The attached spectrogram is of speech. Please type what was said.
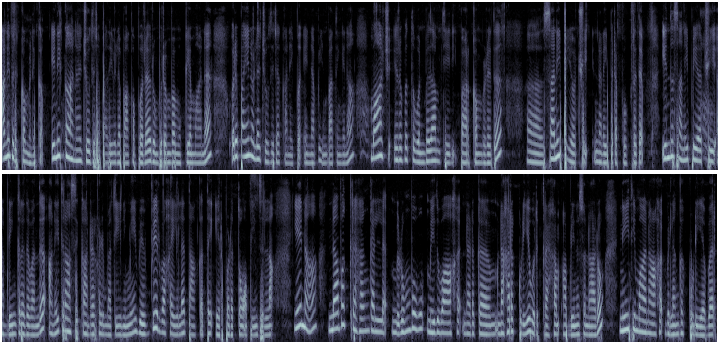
அனைவருக்கும் வணக்கம். இன்றைக்கான ஜோதிட பதிவில் பார்க்க போகிற ரொம்ப ரொம்ப முக்கியமான ஒரு பயனுள்ள ஜோதிட கணிப்பு என்ன அப்படின்னு பார்த்தீங்கன்னா மார்ச் இருபத்தி ஒன்பதாம் தேதி பார்க்கும் பொழுது சனிப்பெயர்ச்சி நடைபெற நடைபெறப் போகிறது. இந்த சனிப்பெயர்ச்சி அப்படிங்கிறது வந்து அனைத்து ராசிக்காரர்கள் மத்தியிலுமே வெவ்வேறு வகையில் தாக்கத்தை ஏற்படுத்தும் அப்படின்னு சொல்லலாம். ஏன்னா நவக்கிரகங்களில் ரொம்பவும் மெதுவாக நடக்க நகரக்கூடிய ஒரு கிரகம் அப்படின்னு சொன்னாலும் நீதிமானாக விளங்கக்கூடியவர்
